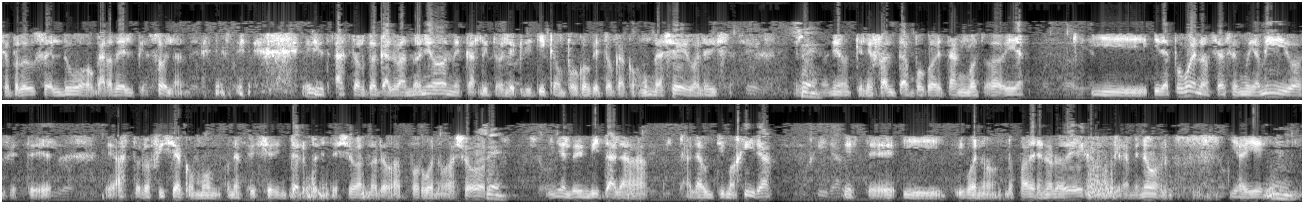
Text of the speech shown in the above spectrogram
se produce el dúo Gardel-Piazzolla. Astor toca el bandoneón, Carlito le critica un poco que toca como un gallego, le dice, el que le falta un poco de tango todavía y, y después bueno se hacen muy amigos este eh, Astor oficia como una especie de intérprete llevándolo por Nueva York. Y él lo invita a la, a la última gira. Este y, y, bueno los padres no lo dejan porque era menor. Y ahí mm.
